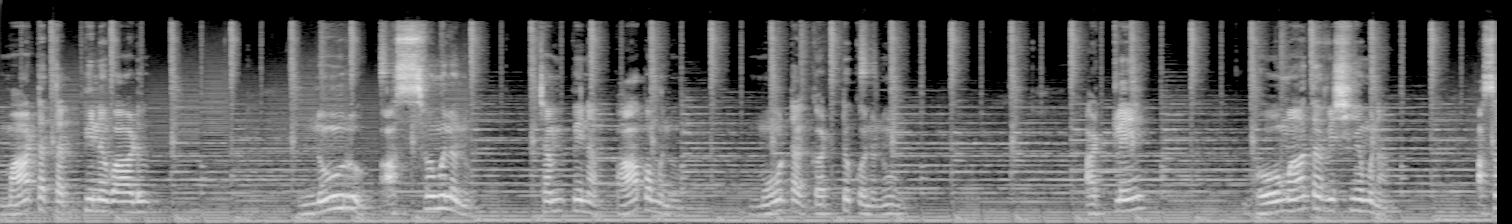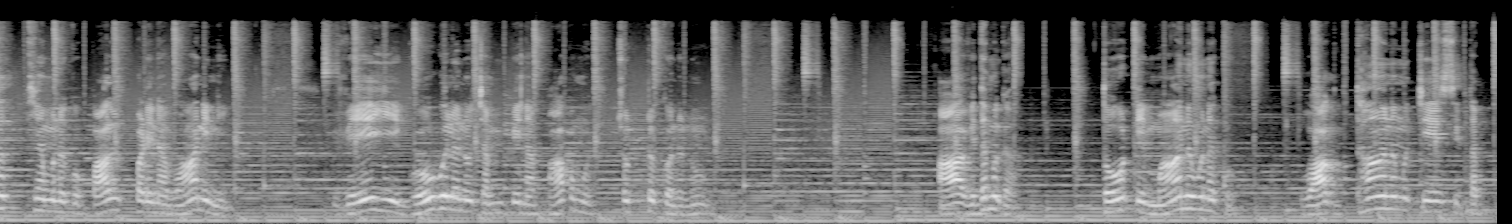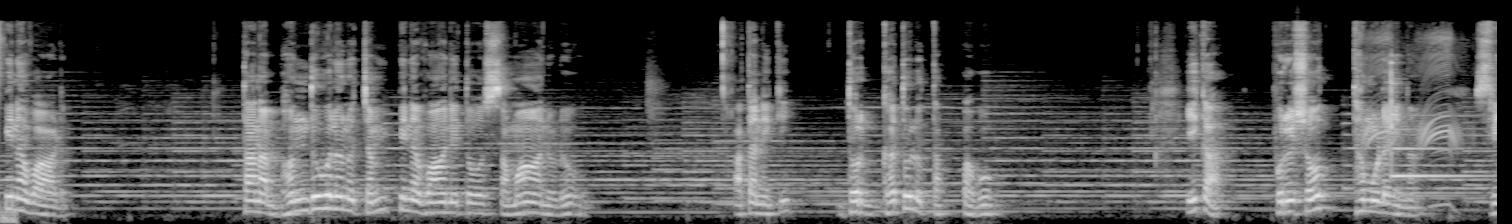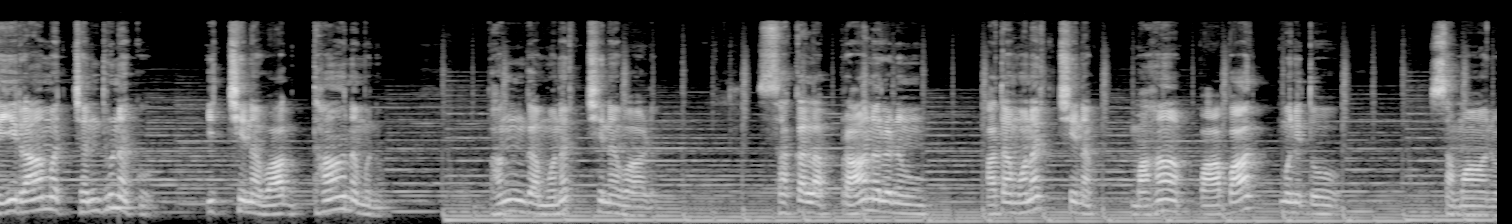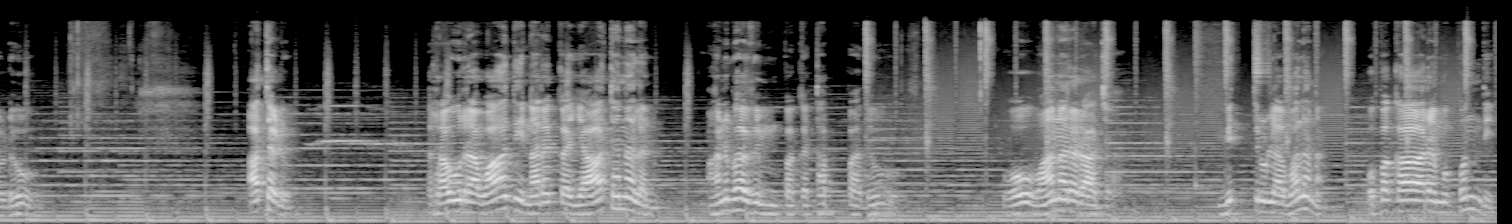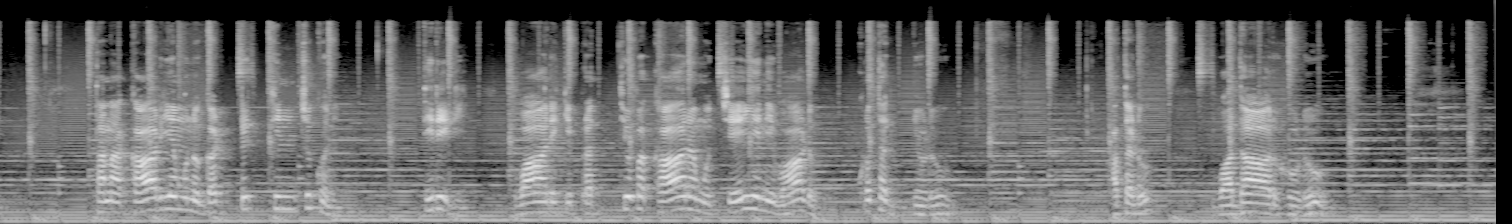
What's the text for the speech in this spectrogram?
మాట తప్పినవాడు నూరు అశ్వములను చంపిన పాపమును మూట గట్టుకొనును. అట్లే గోమాత విషయమున అసత్యమునకు పాల్పడిన వానిని వేయి గోవులను చంపిన పాపము చుట్టుకొనును. ఆ విధముగా తోటి మానవునకు వాగ్దానము చేసి తప్పినవాడు తన బంధువులను చంపిన వానితో సమానుడు అతనికి దుర్గతులు తప్పవు. ఇక పురుషోత్తముడైన శ్రీరామచంద్రునకు ఇచ్చిన వాగ్దానమును భంగమునర్చినవాడు సకల ప్రాణులను హతమునర్చిన మహాపాపాత్మునితో సమానుడు. అతడు రౌరవాది నరక యాతనలను అనుభవింపక తప్పదు. ఓ వానరరాజా మిత్రుల వలన ఉపకారము పొంది తన కార్యమును గట్టెక్కించుకొని తిరిగి వారికి ప్రత్యుపకారము చేయని వాడు కృతజ్ఞుడు. అతడు వదార్హుడు.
